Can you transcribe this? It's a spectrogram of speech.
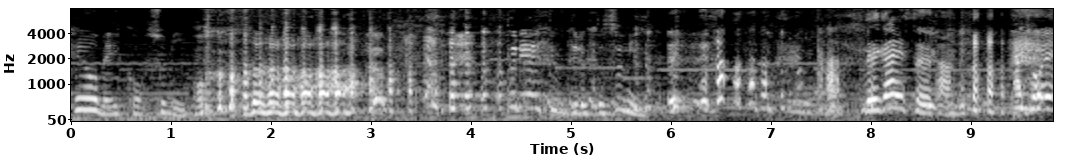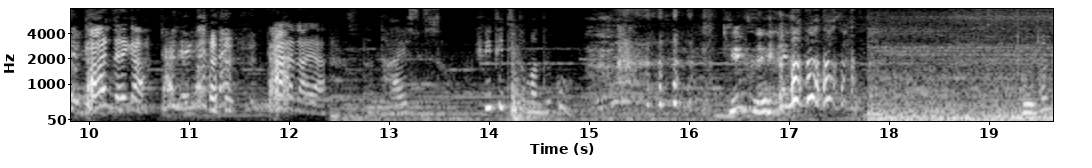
헤어 메이크업 수미 creative director 수미 내가 했어요, 다. 다 저해. 다 내가. 다 내가. 다 나야. 다 할 수 있어. PPT도 만들고. 기획네 돌잔치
